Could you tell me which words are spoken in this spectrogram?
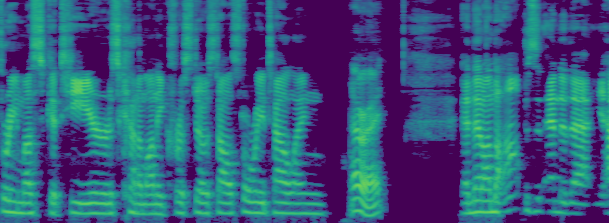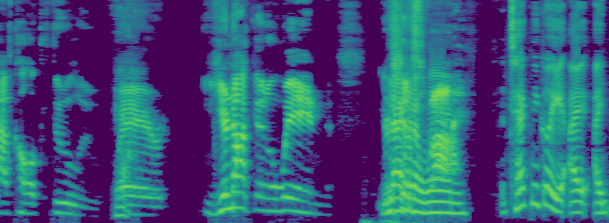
three musketeers kind of monte cristo style storytelling All right. and then on the opposite end of that you have call of cthulhu Yeah. where you're not gonna win You're, just not gonna, survive. win. Technically, I, I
